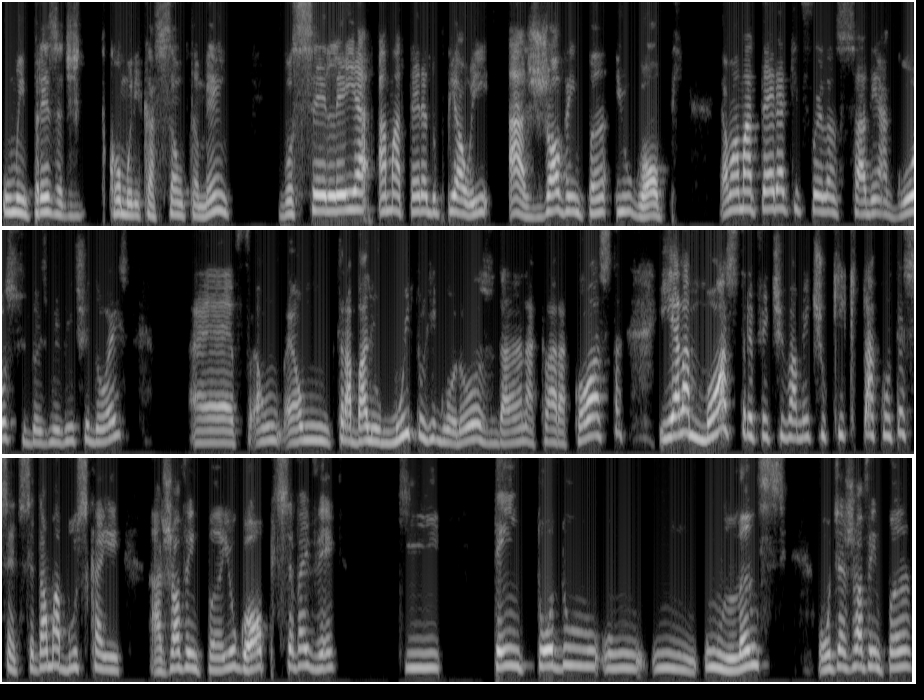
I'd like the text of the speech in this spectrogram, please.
uma empresa de comunicação também. Você leia a matéria do Piauí, a Jovem Pan e o Golpe. É uma matéria que foi lançada em agosto de 2022 é, é, um, é um trabalho muito rigoroso da Ana Clara Costa e ela mostra efetivamente o que está acontecendo. Você dá uma busca aí, a Jovem Pan e o golpe, você vai ver que tem todo um, um, um lance onde a Jovem Pan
